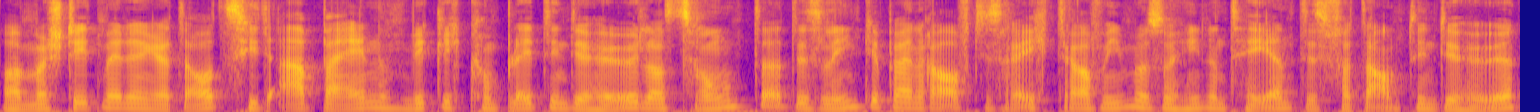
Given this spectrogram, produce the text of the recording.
Aber man steht mir dann gerade da, zieht ein Bein wirklich komplett in die Höhe, lässt runter, das linke Bein rauf, das rechte rauf, immer so hin und her und das verdammt in die Höhe.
